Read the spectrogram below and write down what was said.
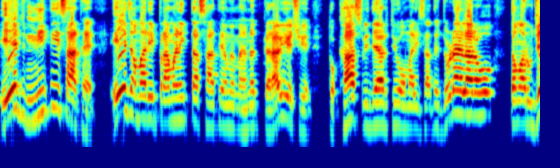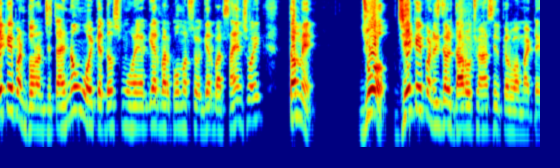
એ જ નીતિ સાથે, એ જ અમારી પ્રામાણિકતા સાથે અમે મહેનત કરાવીએ છીએ. તો ખાસ વિદ્યાર્થીઓ અમારી સાથે જોડાયેલા રહો. તમારું જે કંઈ પણ ધોરણ છે, ચાહે નવમું હોય કે દસમું હોય, અગિયાર બાર કોમર્સ હોય, અગિયાર બાર સાયન્સ હોય, તમે જો જે કંઈ પણ રિઝલ્ટ ધારો છો હાંસિલ કરવા માટે,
